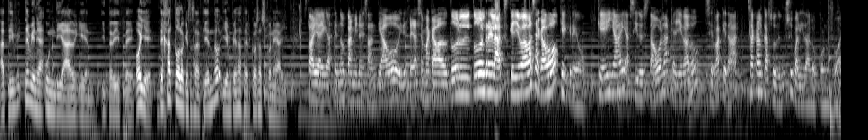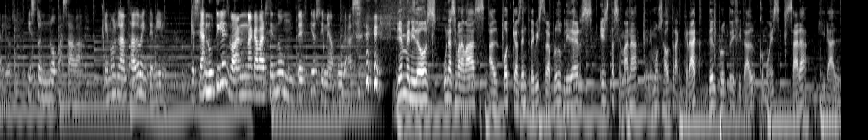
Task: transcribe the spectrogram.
A ti te viene un día alguien y te dice, oye, deja todo lo que estás haciendo y empieza a hacer cosas con AI. Estaba ahí haciendo camino de Santiago y dije, ya se me ha acabado todo el, todo el relax que llevaba, se acabó. ¿Qué creo? Que AI ha sido esta ola que ha llegado, se va a quedar, saca el caso de uso y valídalo con usuarios. Y esto no pasaba. Hemos lanzado 20.000. Que sean útiles van a acabar siendo un tercio si me apuras. Bienvenidos una semana más al podcast de entrevistas a Product Leaders. Esta semana tenemos a otra crack del producto digital como es Sara Giral.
